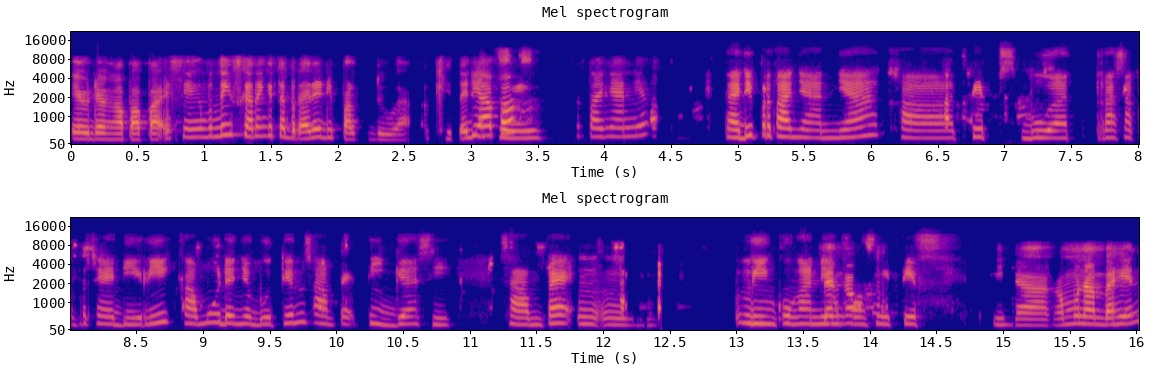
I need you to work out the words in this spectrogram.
ya udah nggak apa-apa. Yang penting sekarang kita berada di part 2. Oke, tadi apa pertanyaannya? Tadi pertanyaannya ke tips buat rasa kepercaya diri, kamu udah nyebutin sampai tiga sih. Sampai Mm-mm. lingkungan yang Dan kamu- positif. Iya, kamu nambahin?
